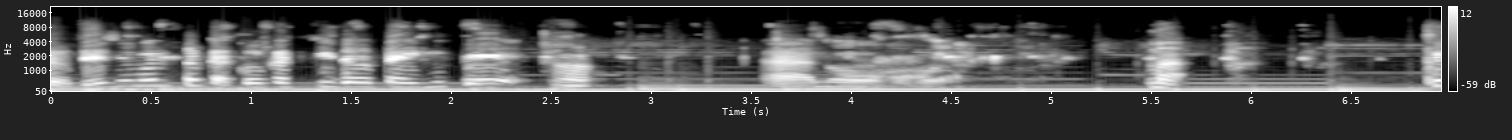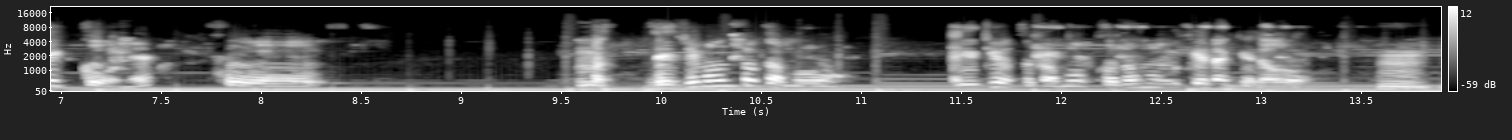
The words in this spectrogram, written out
そうデジモンとか広角機動隊見て、うん。あのーまあ、結構ね、こう、まあ、デジモンとかも、遊戯王とかも子供向けだけど、うん。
